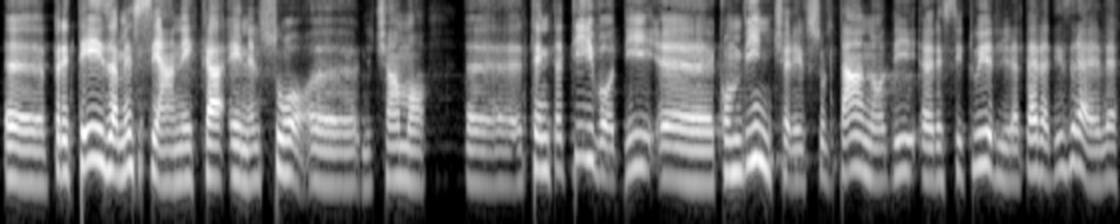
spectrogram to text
eh, pretesa messianica e nel suo eh, diciamo eh, tentativo di eh, convincere il sultano di eh, restituirgli la terra di Israele,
